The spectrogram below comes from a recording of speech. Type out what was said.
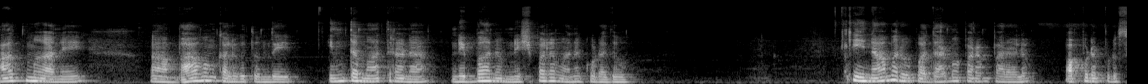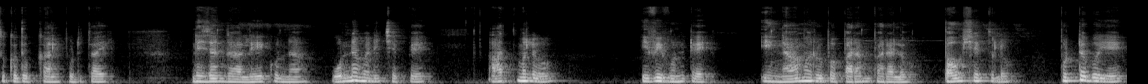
ఆత్మ అనే భావం కలుగుతుంది. ఇంత మాత్రాన నిబ్బానం నిష్ఫలం అనకూడదు. ఈ నామరూప ధర్మ పరంపరలో అప్పుడప్పుడు సుఖదుఖాలు పుడతాయి. నిజంగా లేకున్నా ఉన్నవని చెప్పే ఆత్మలో ఇవి ఉంటే ఈ నామరూప పరంపరలో భవిష్యత్తులో పుట్టబోయే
